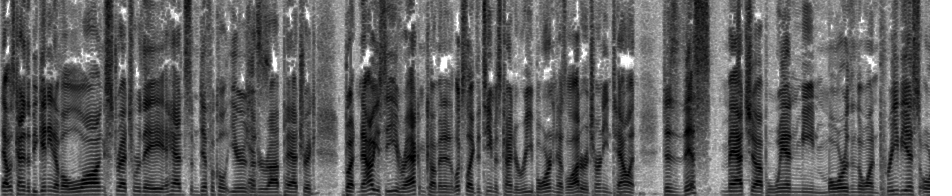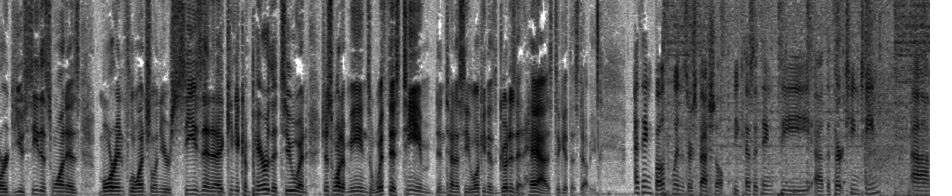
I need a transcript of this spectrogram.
that was kind of the beginning of a long stretch where they had some difficult years yes. under Rob Patrick. Mm-hmm. But now you see Eve Rackham coming, in, and it looks like the team is kind of reborn and has a lot of returning talent. Does this matchup win mean more than the one previous, or do you see this one as more influential in your season? Uh, can you compare the two and just what it means with this team in Tennessee looking as good as it has to get this W? I think both wins are special because I think the uh, the 13 team, um,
